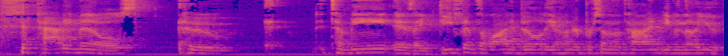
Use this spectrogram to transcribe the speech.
Patty Mills, who to me is a defensive liability 100% of the time, even though you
